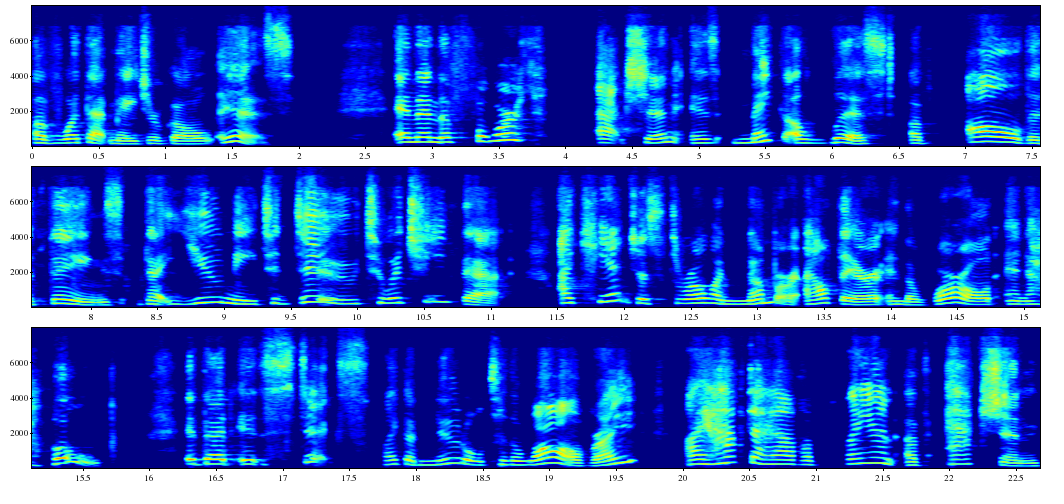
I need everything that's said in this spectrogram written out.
of what that major goal is. And then the fourth action is make a list of all the things that you need to do to achieve that. I can't just throw a number out there in the world and hope that it sticks like a noodle to the wall, right? I have to have a plan of action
